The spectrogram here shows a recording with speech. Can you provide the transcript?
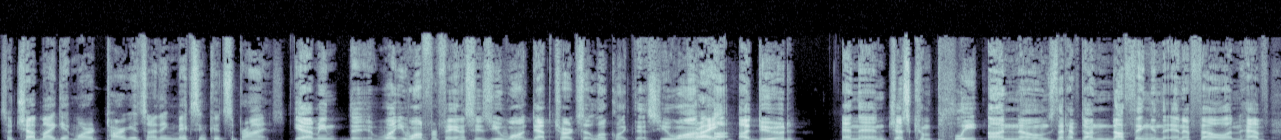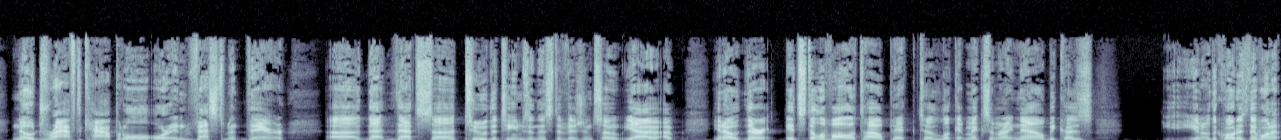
So Chubb might get more targets, and I think Mixon could surprise. Yeah, I mean, the, what you want for fantasy is you want depth charts that look like this. You want Right. a, a dude and then just complete unknowns that have done nothing in the NFL and have no draft capital or investment there. Uh, that that's uh, two of the teams in this division. So yeah, I, I, you know, there it's still a volatile pick to look at Mixon right now because you know the quote is they want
